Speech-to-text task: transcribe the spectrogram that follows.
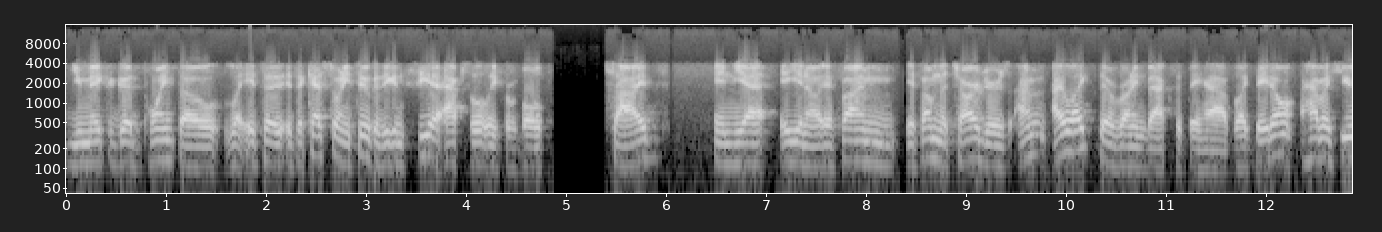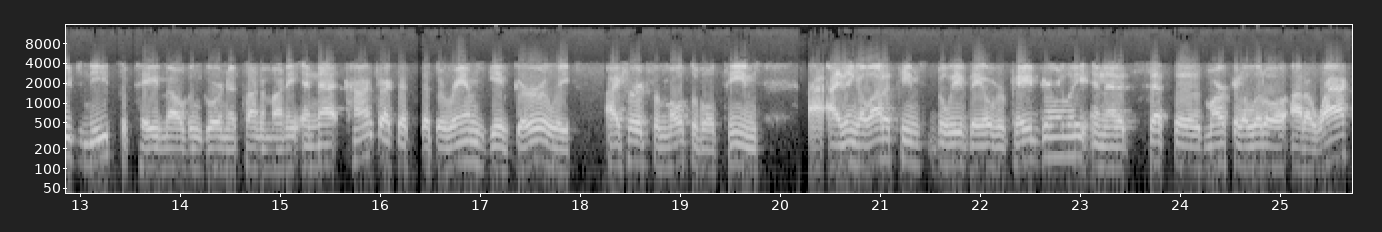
you make a good point though. It's a it's a catch twenty two because you can see it absolutely from both sides. And yet, you know, if I'm if I'm the Chargers, I'm I like the running backs that they have. Like they don't have a huge need to pay Melvin Gordon a ton of money, and that contract that that the Rams gave Gurley, I've heard from multiple teams I think a lot of teams believe they overpaid Gurley and that it set the market a little out of whack,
